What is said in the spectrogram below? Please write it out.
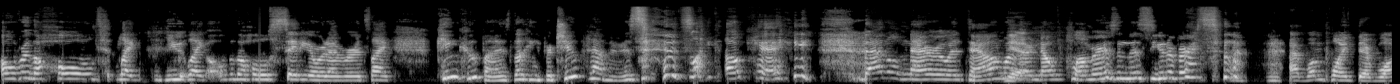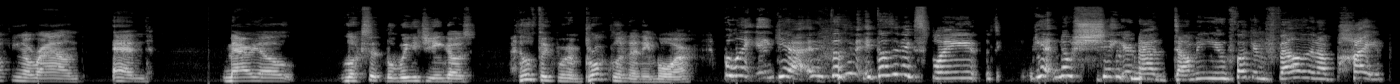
over the whole t- like you like over the whole city or whatever. It's like King Koopa is looking for two plumbers. it's like okay, that'll narrow it down. when Yeah. there are no plumbers in this universe. At one point they're walking around and Mario looks at Luigi and goes, "I don't think we're in Brooklyn anymore." but like, yeah, and it doesn't. It doesn't explain. Yeah, no shit, you're not dummy. You fucking fell in a pipe,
